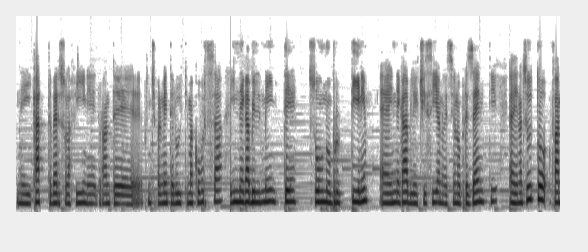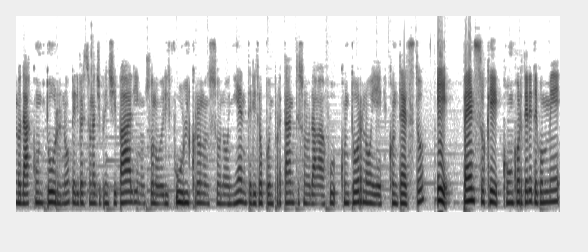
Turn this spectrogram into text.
nei cut verso la fine, durante principalmente l'ultima corsa, innegabilmente sono bruttini. È innegabile che ci siano e siano presenti. Eh, innanzitutto fanno da contorno per i personaggi principali, non sono il fulcro, non sono niente di troppo importante, sono da fu- contorno e contesto. E penso che concorderete con me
